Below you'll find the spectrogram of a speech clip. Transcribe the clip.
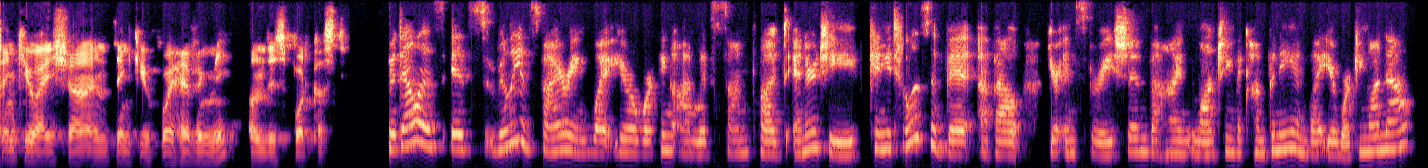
Thank you, Aisha, and thank you for having me on this podcast. Fidelis, it's really inspiring what you're working on with Sunplugged Energy. Can you tell us a bit about your inspiration behind launching the company and what you're working on now?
